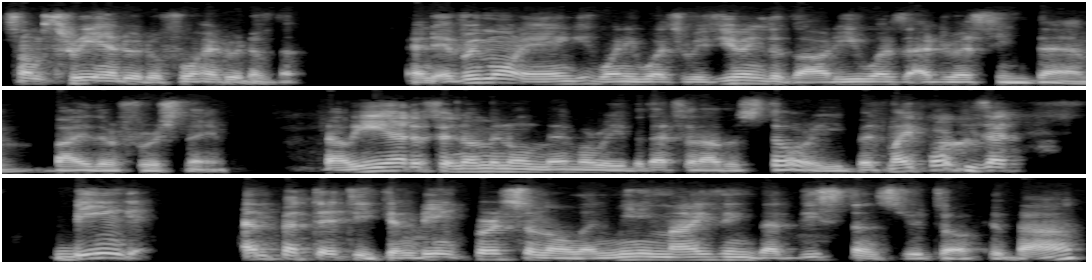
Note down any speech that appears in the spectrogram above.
some 300 or 400 of them. And every morning when he was reviewing the guard, he was addressing them by their first name. Now, he had a phenomenal memory, but that's another story. But my point is that being empathetic and being personal and minimizing that distance you talk about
